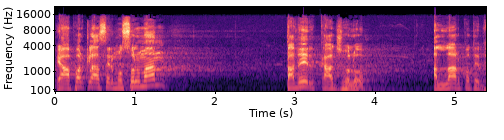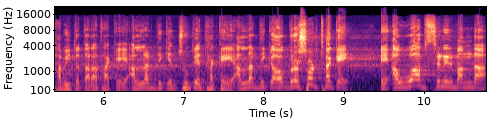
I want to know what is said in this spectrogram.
এই আপার ক্লাসের মুসলমান, তাদের কাজ হলো, আল্লাহর পথে ধাবিত তারা থাকে, আল্লাহর দিকে ঝুঁকে থাকে, আল্লাহর দিকে অগ্রসর থাকে। এই আউয়াব শ্রেণির বান্দা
